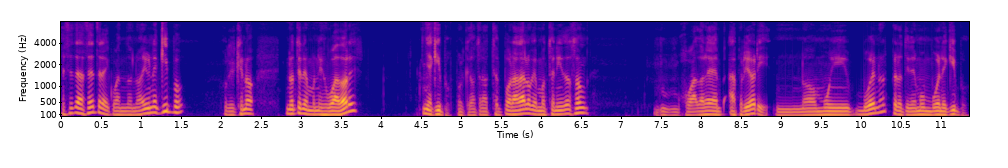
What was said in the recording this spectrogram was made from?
etcétera, etcétera. Y cuando no hay un equipo, porque es que no, no tenemos ni jugadores ni equipos, porque otras temporadas lo que hemos tenido son mm, jugadores a priori no muy buenos, pero tenemos un buen equipo.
